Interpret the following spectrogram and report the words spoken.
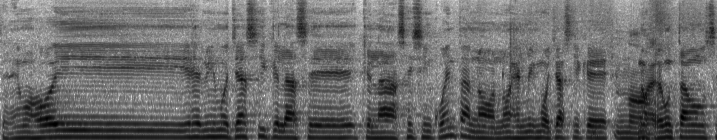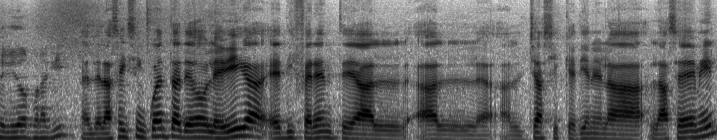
Tenemos hoy, ¿es el mismo chasis que la, que la 650? No, no es el mismo chasis que nos pregunta un seguidor por aquí. El de la 650 de doble viga es diferente al, al, chasis que tiene la, la CB1000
